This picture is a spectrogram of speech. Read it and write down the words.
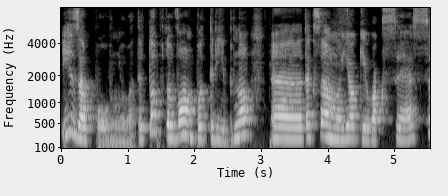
і заповнювати. Тобто вам потрібно, е, так само, як і в Access,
